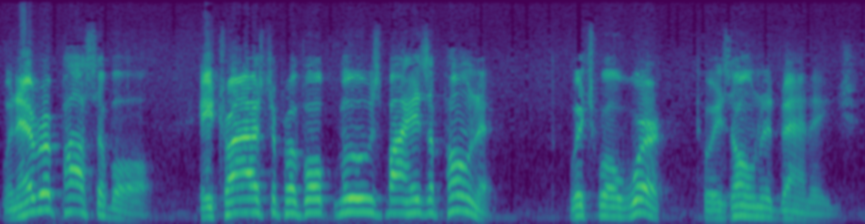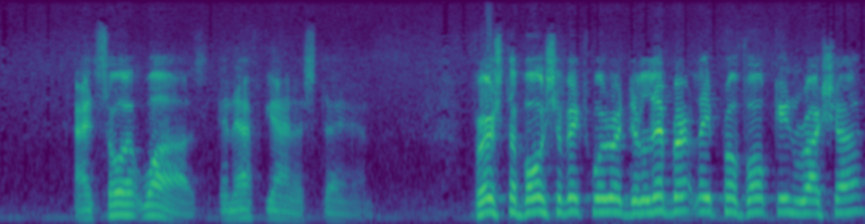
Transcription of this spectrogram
Whenever possible, he tries to provoke moves by his opponent which will work to his own advantage. And so it was in Afghanistan. First the Bolsheviks were deliberately provoking Russia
